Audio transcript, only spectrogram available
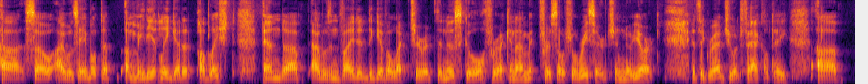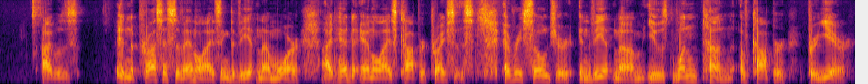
Uh, so I was able to immediately get it published. And uh, I was invited to give a lecture at the New School for Economic for Social Research in New York at the graduate faculty. Uh, I was in the process of analyzing the Vietnam War, I'd had to analyze copper prices. Every soldier in Vietnam used one ton of copper per year.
